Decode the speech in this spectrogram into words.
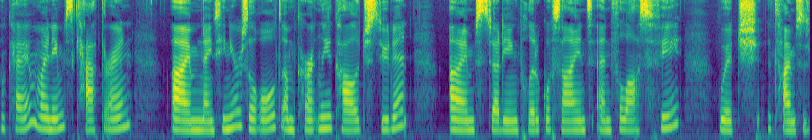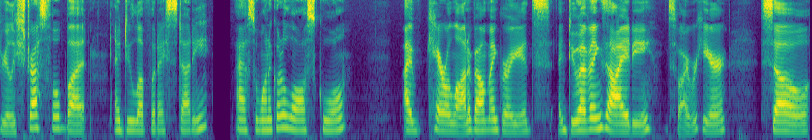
Okay, my name's Catherine. I'm 19 years old. I'm currently a college student. I'm studying political science and philosophy, which at times is really stressful, but I do love what I study. I also want to go to law school. I care a lot about my grades. I do have anxiety, that's why we're here. So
